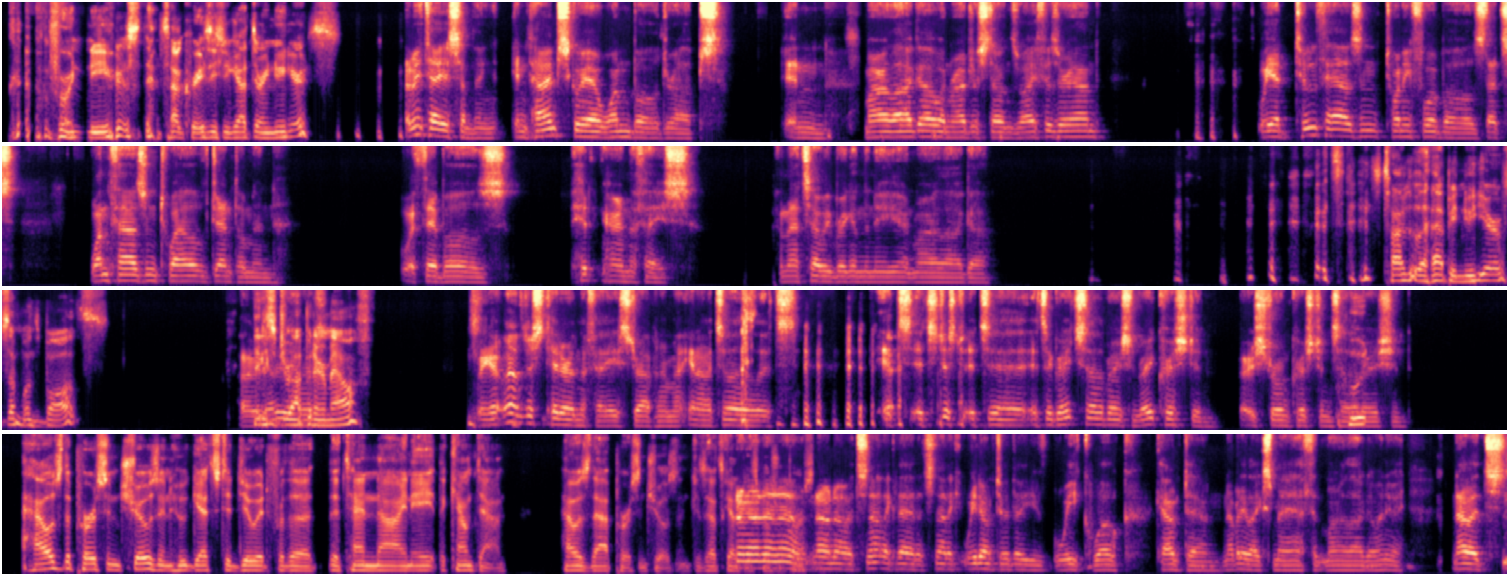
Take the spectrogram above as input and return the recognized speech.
For New Year's, that's how crazy she got during New Year's. Let me tell you something. In Times Square, one ball drops. In Mar-a-Lago, when Roger Stone's wife is around, we had 2,024 balls. That's 1,012 gentlemen with their balls hitting her in the face. And that's how we bring in the new year at Mar-a-Lago. it's it's time to the Happy New Year of someone's balls. Uh, They just drop in her mouth. We got well, just hit her in the face, dropping her. You know, it's a it's, it's, it's just, it's a, it's a great celebration, very Christian, very strong Christian Who? celebration. How's the person chosen who gets to do it for the the 10, 9, 8, the countdown? How is that person chosen? Because that's got to No, be a no, no, special no, person. no, no. It's not like that. It's not like we don't do the weak woke countdown. Nobody likes math at Mar-a-Lago anyway. No, it's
